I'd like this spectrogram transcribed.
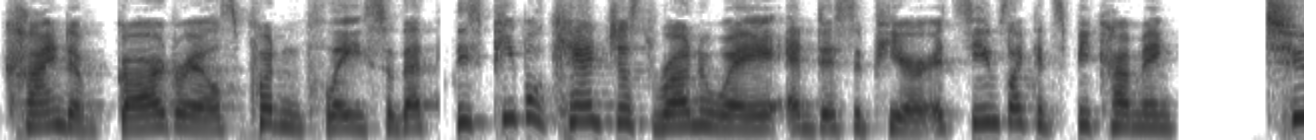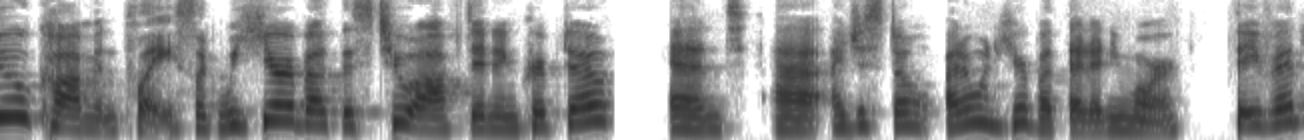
kind of guardrails put in place so that these people can't just run away and disappear. It seems like it's becoming too commonplace. Like we hear about this too often in crypto. And uh, I just don't, I don't want to hear about that anymore. David?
